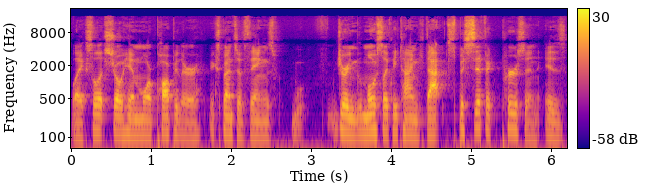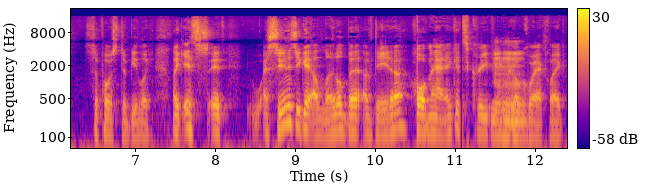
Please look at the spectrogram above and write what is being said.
Like, so let's show him more popular, expensive things during the most likely time that specific person is supposed to be looking. Like, it's it. As soon as you get a little bit of data, oh man, it gets creepy real quick. Like,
